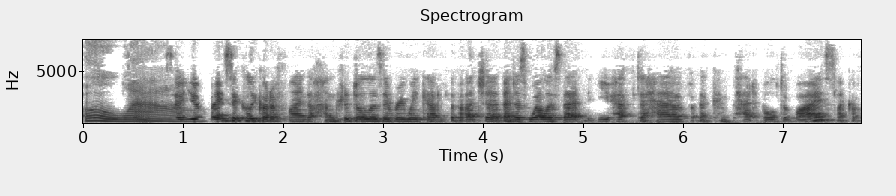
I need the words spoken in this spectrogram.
Oh wow so, so you've basically got to find $100 every week out of the budget and as well as that you have to have a compatible device like a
